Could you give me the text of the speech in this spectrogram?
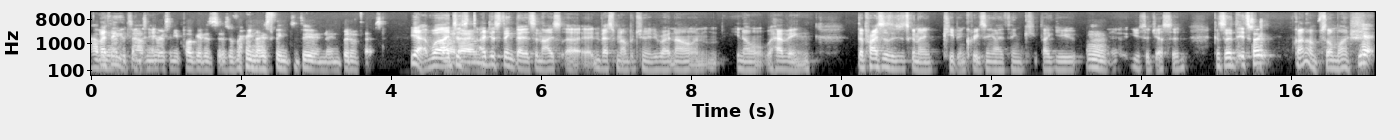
having 100,000 euros in your pocket is, is a very nice thing to do in, in Budapest. Yeah, well, but, I just um, I just think that it's a nice uh, investment opportunity right now, and you know, having the prices are just going to keep increasing. I think, like you mm. you suggested, because it's so, kind of so much. Yeah,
